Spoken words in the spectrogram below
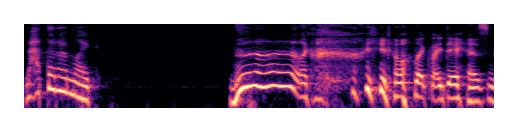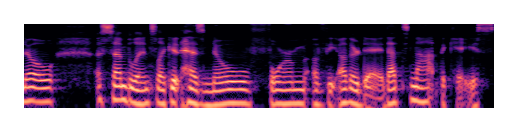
Not that I'm like, like you know like my day has no semblance like it has no form of the other day. That's not the case.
